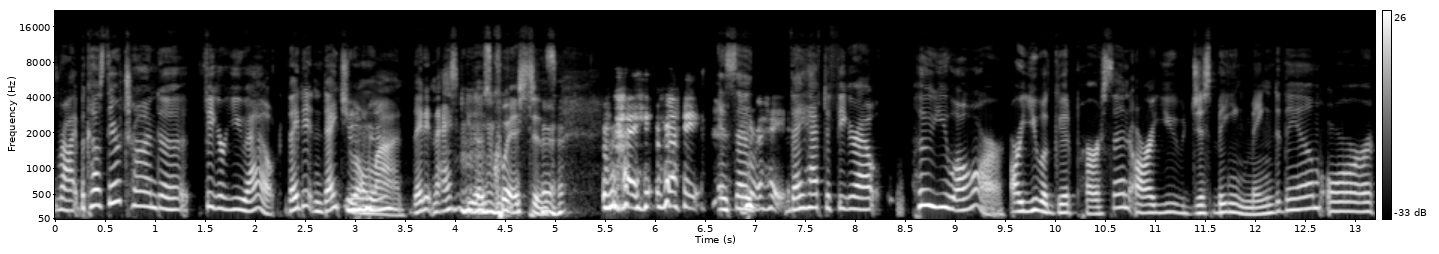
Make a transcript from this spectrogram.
Right. Because they're trying to figure you out. They didn't date you Mhm. online, they didn't ask you those questions. right right And so Right. they have to figure out who you are. Are you a good person? Or are you just being mean to them? Or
